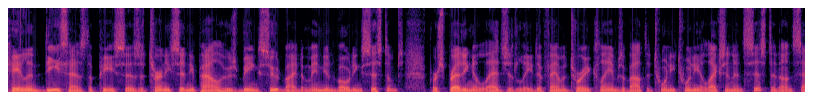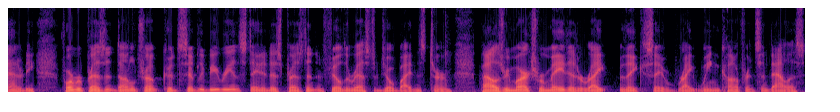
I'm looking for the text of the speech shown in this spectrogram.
Kaelan Deese has the piece, says attorney Sidney Powell, who's being sued by Dominion Voting Systems for spreading allegedly defamatory claims about the 2020 election, insisted on Saturday former President Donald Trump could simply be reinstated as president and fill the rest of Joe Biden's term. Powell's remarks were made at a right they say right wing conference in Dallas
